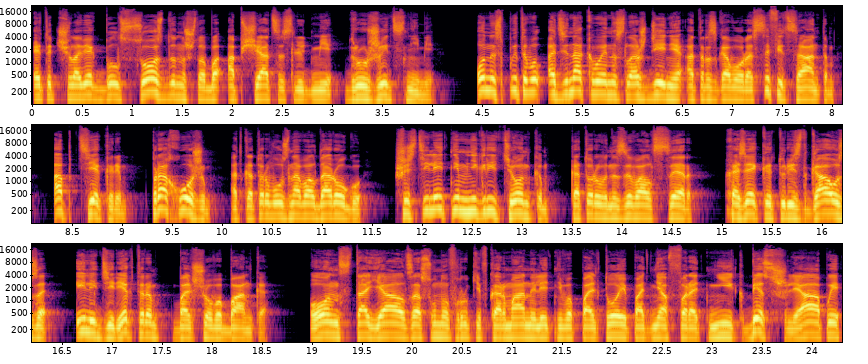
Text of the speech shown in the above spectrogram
Этот человек был создан, чтобы общаться с людьми, дружить с ними. Он испытывал одинаковое наслаждение от разговора с официантом, аптекарем, прохожим, от которого узнавал дорогу, шестилетним негритенком, которого называл сэр, хозяйкой туристгауза или директором большого банка. Он стоял, засунув руки в карманы летнего пальто и подняв воротник, без шляпы,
